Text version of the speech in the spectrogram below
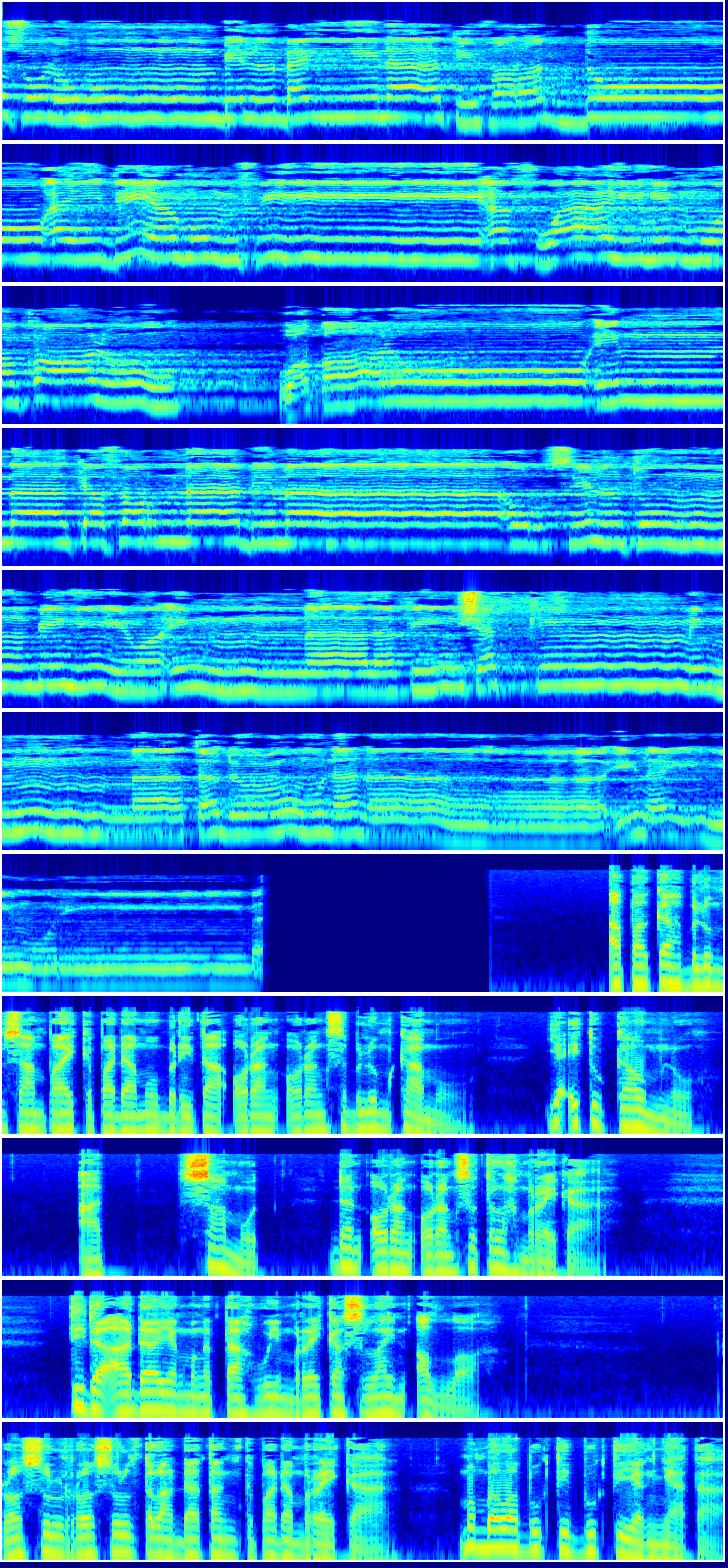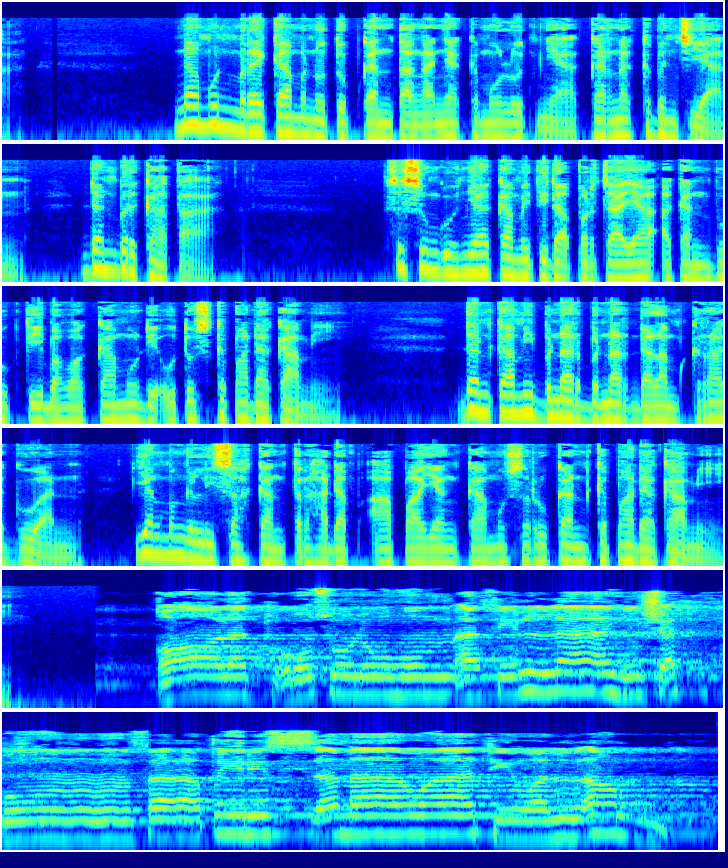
رسلهم بالبينات فردوا أيديهم في أفواههم وقالوا وقالوا إنا كفرنا بما أرسلتم به وإنا لفي شك مما تدعوننا إليه مريب. Apakah belum sampai kepadamu berita orang-orang sebelum kamu, yaitu kaum Nuh, Ad, Samud, dan orang-orang setelah mereka? Tidak ada yang mengetahui mereka selain Allah. Rasul-rasul telah datang kepada mereka, membawa bukti-bukti yang nyata. Namun mereka menutupkan tangannya ke mulutnya karena kebencian, dan berkata, Sesungguhnya kami tidak percaya akan bukti bahwa kamu diutus kepada kami, dan kami benar-benar dalam keraguan yang menggelisahkan terhadap apa yang kamu serukan kepada kami. قالت رسلهم أفي الله شك فاطر السماوات والأرض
